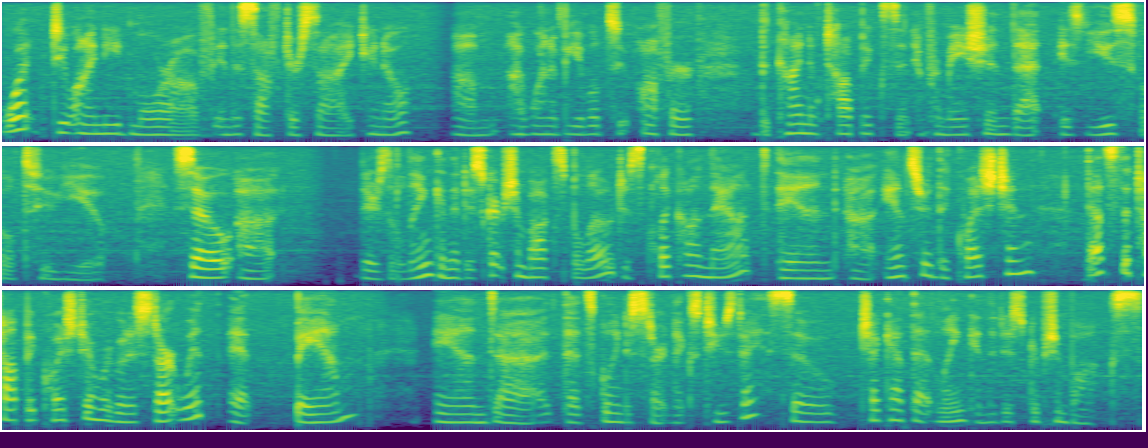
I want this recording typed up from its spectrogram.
what do I need more of in the softer side, you know? Um, I want to be able to offer the kind of topics and information that is useful to you. So, uh, there's a link in the description box below. Just click on that and uh, answer the question. That's the topic question we're going to start with at BAM. And uh, that's going to start next Tuesday. So check out that link in the description box.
